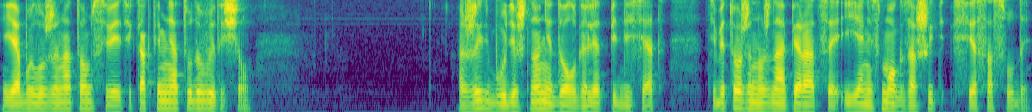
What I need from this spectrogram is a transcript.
Я был уже на том свете. Как ты меня оттуда вытащил?» «Жить будешь, но недолго, лет пятьдесят. Тебе тоже нужна операция, и я не смог зашить все сосуды».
